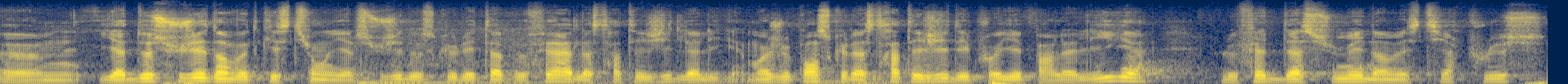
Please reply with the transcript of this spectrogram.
il y a deux sujets dans votre question. Il y a le sujet de ce que l'État peut faire et de la stratégie de la Ligue. Moi, je pense que la stratégie déployée par la Ligue, le fait d'assumer d'investir plus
